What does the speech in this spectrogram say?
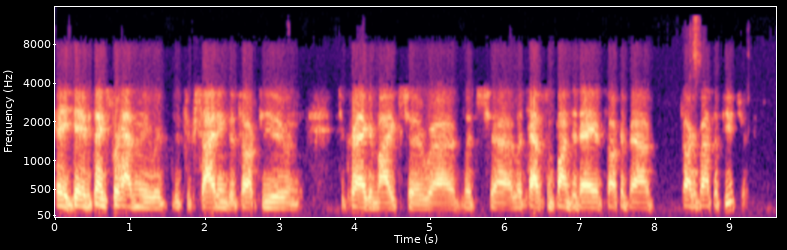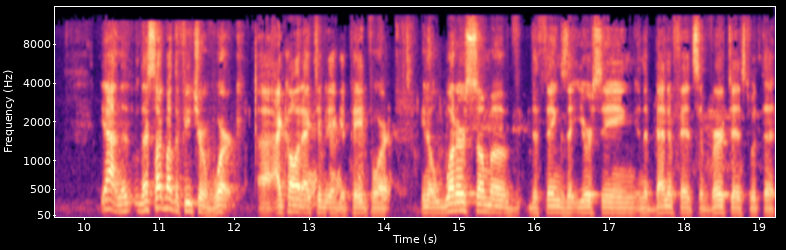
Hey, David, thanks for having me. It's exciting to talk to you and to Craig and Mike. So uh, let's uh, let's have some fun today and talk about talk about the future. Yeah, and let's talk about the future of work. Uh, I call it activity I get paid for. You know, what are some of the things that you're seeing and the benefits of Vertis with the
